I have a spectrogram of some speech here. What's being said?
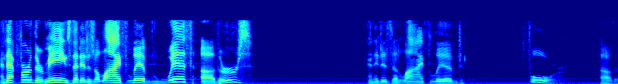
And that further means that it is a life lived with others, and it is a life lived for others.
